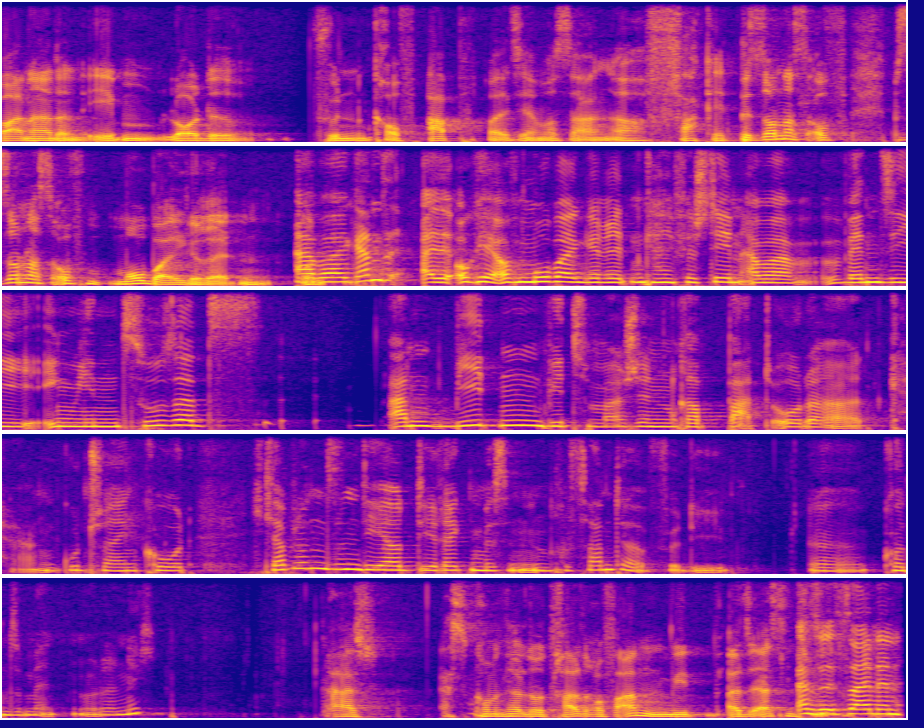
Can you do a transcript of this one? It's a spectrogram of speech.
Banner dann eben Leute für einen Kauf ab, weil sie einfach sagen, ah, fuck it. Besonders auf, besonders auf Mobile-Geräten. Aber ganz, also okay, auf Mobile-Geräten kann ich verstehen, aber wenn sie irgendwie einen Zusatz anbieten, wie zum Beispiel einen Rabatt oder Ahnung, Gutscheincode, ich glaube, dann sind die ja direkt ein bisschen interessanter für die äh, Konsumenten, oder nicht? Ja, es, kommt halt total drauf an. Wie, also erstens, Also es sei denn,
